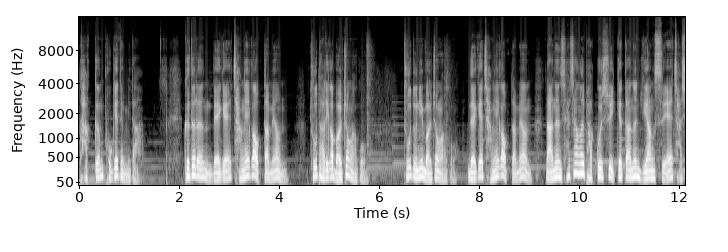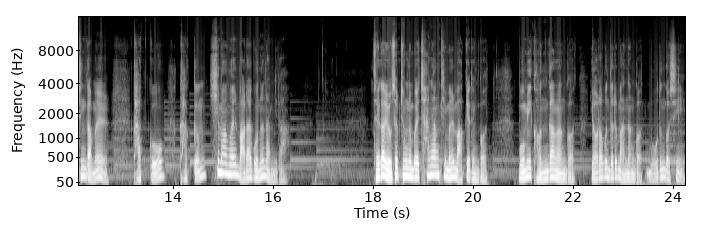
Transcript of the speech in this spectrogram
가끔 보게 됩니다. 그들은 내게 장애가 없다면 두 다리가 멀쩡하고 두 눈이 멀쩡하고 내게 장애가 없다면 나는 세상을 바꿀 수 있겠다는 뉘앙스의 자신감을 갖고 가끔 희망을 말하고는 합니다. 제가 요셉 청년부의 찬양팀을 맡게 된 것, 몸이 건강한 것, 여러분들을 만난 것, 모든 것이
